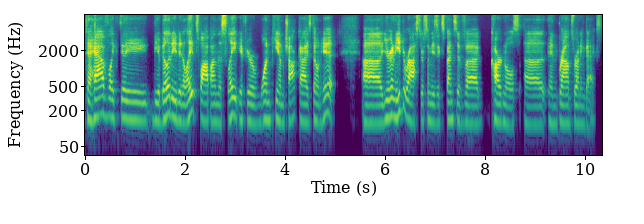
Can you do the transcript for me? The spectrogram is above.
to have like the the ability to late swap on the slate, if your 1 p.m. chalk guys don't hit, uh, you're going to need to roster some of these expensive uh, Cardinals uh, and Browns running backs.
